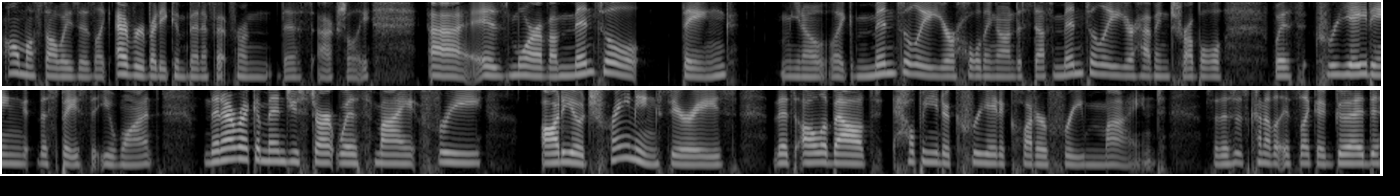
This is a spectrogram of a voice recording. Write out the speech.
almost always is like everybody can benefit from this actually, uh, is more of a mental thing you know, like mentally you're holding on to stuff, mentally you're having trouble with creating the space that you want, then I recommend you start with my free audio training series that's all about helping you to create a clutter free mind. So, this is kind of it's like a good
